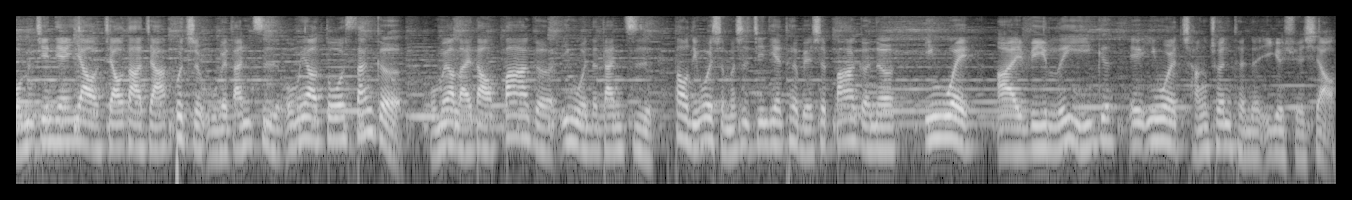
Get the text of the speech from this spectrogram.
我们今天要教大家不止五个单字，我们要多三个，我们要来到八个英文的单字。到底为什么是今天，特别是八个呢？因为 Ivy League，因为常春藤的一个学校。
